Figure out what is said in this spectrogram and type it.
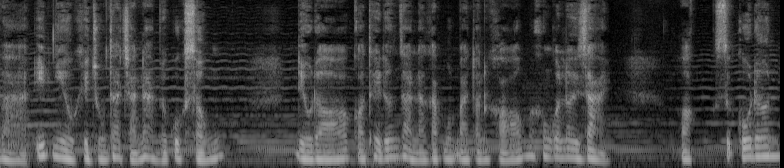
và ít nhiều khiến chúng ta chán nản với cuộc sống. Điều đó có thể đơn giản là gặp một bài toán khó mà không có lời giải – hoặc sự cô đơn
